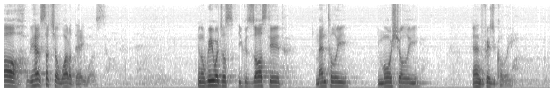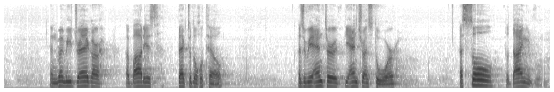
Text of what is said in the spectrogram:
Oh, we had such a what a day it was. You know, we were just exhausted mentally, emotionally, and physically. And when we drag our, our bodies back to the hotel, as we entered the entrance door, I saw the dining room.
